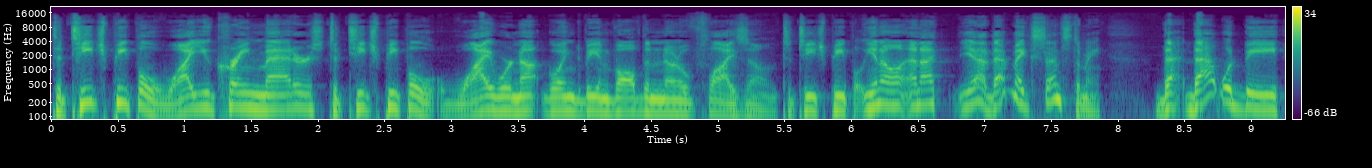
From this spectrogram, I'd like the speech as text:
to teach people why Ukraine matters, to teach people why we're not going to be involved in a no-fly zone, to teach people, you know, and I, yeah, that makes sense to me. That that would be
